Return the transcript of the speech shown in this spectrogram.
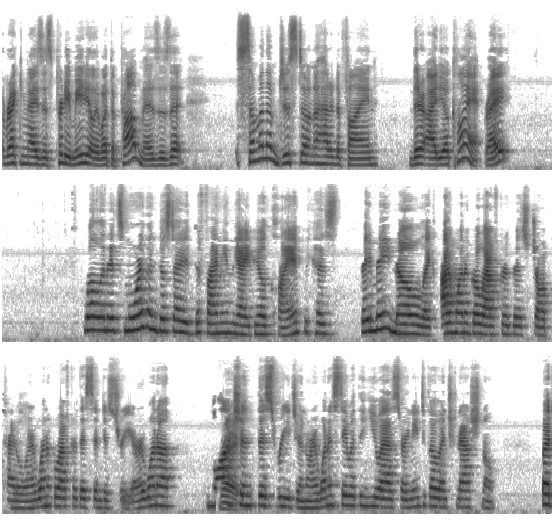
recognize this pretty immediately what the problem is is that some of them just don't know how to define their ideal client right well, and it's more than just a defining the ideal client because they may know, like, I want to go after this job title, or I want to go after this industry, or I want to launch right. in this region, or I want to stay with the US, or I need to go international. But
